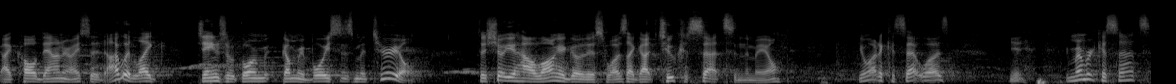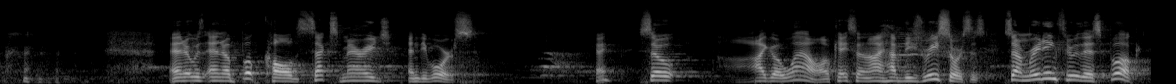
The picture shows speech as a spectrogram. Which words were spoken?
I called down and I said, I would like James Montgomery Boice's material. To show you how long ago this was, I got two cassettes in the mail. You know what a cassette was? You, remember cassettes? and it was and a book called Sex, Marriage, and Divorce. Okay? So I go, wow, okay, so I have these resources. So I'm reading through this book,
